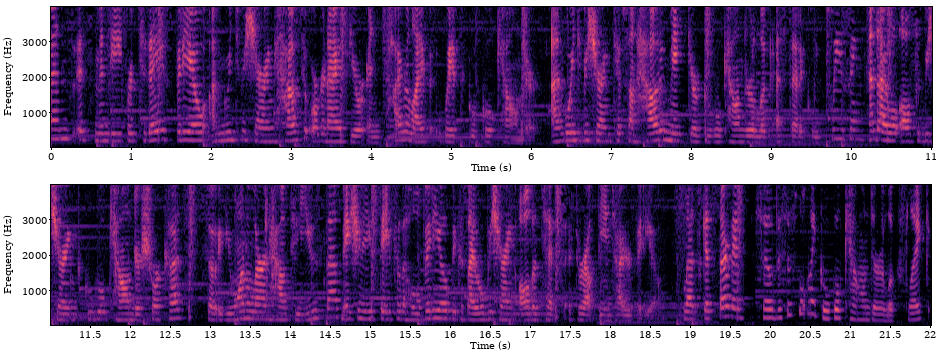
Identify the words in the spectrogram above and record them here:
friends, it's Mindy. For today's video, I'm going to be sharing how to organize your entire life with Google Calendar. I'm going to be sharing tips on how to make your Google Calendar look aesthetically pleasing, and I will also be sharing Google Calendar shortcuts. So if you want to learn how to use them, make sure you stay for the whole video because I will be sharing all the tips throughout the entire video. Let's get started. So this is what my Google Calendar looks like.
